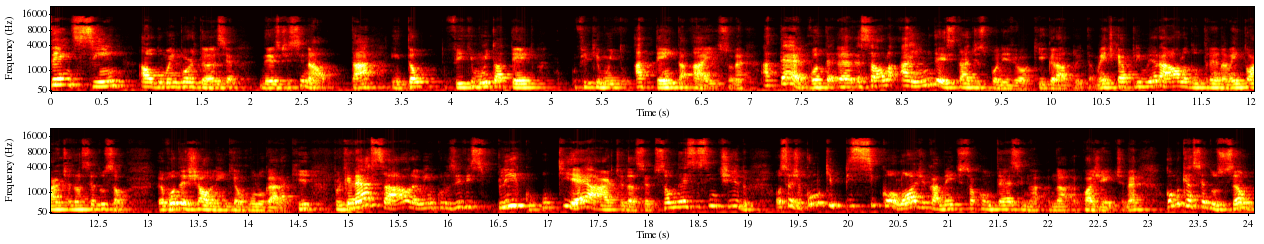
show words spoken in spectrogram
tem sim alguma importância neste sinal, tá? Então fique muito atento fique muito atenta a isso, né? Até, ter, é, essa aula ainda está disponível aqui gratuitamente, que é a primeira aula do treinamento Arte da Sedução. Eu vou deixar o link em algum lugar aqui, porque nessa aula eu inclusive explico o que é a arte da sedução nesse sentido. Ou seja, como que psicologicamente isso acontece na, na, com a gente, né? Como que a sedução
